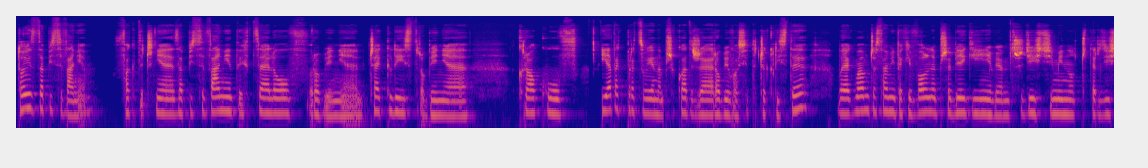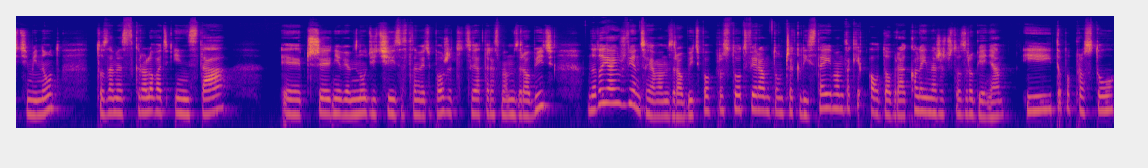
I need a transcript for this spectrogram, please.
to jest zapisywanie. Faktycznie zapisywanie tych celów, robienie checklist, robienie kroków. Ja tak pracuję na przykład, że robię właśnie te checklisty, bo jak mam czasami takie wolne przebiegi, nie wiem, 30 minut, 40 minut, to zamiast scrollować Insta, czy nie wiem, nudzić się i zastanawiać, Boże, to co ja teraz mam zrobić, no to ja już wiem, co ja mam zrobić. Po prostu otwieram tą checklistę i mam takie, o dobra, kolejna rzecz do zrobienia. I to po prostu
